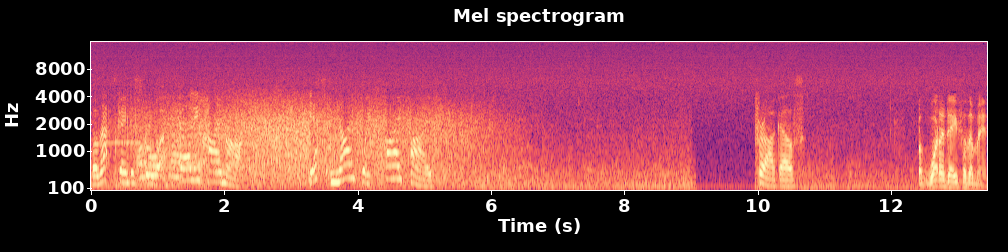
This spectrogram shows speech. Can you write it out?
Well, that's going to score a fairly high mark. Yes, 9.55. But what a day for the men.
